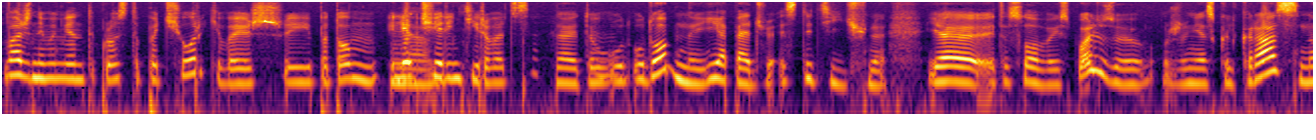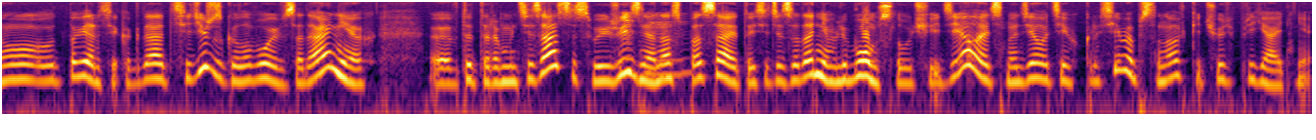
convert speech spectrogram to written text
Важные моменты просто подчеркиваешь, и потом легче да. ориентироваться. Да, это mm-hmm. удобно и, опять же, эстетично. Я это слово использую уже несколько раз, но вот поверьте, когда ты сидишь с головой в заданиях, э, вот эта романтизация своей жизни, mm-hmm. она спасает. То есть эти задания в любом случае делать, но делать их в красивой обстановке чуть приятнее.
